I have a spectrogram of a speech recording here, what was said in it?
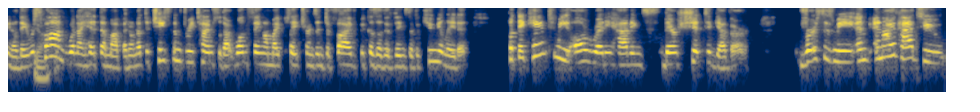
You know they respond yeah. when i hit them up. I don't have to chase them three times so that one thing on my plate turns into five because other things have accumulated but they came to me already having their shit together versus me and and i've had to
